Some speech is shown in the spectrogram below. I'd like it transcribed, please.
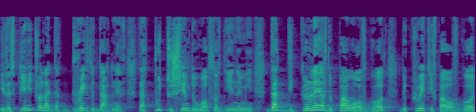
It's a spiritual light that breaks the darkness, that put to shame the works of the enemy, that declares the power of God, the creative power of God,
